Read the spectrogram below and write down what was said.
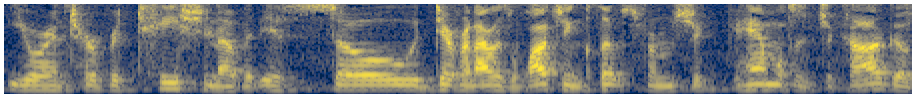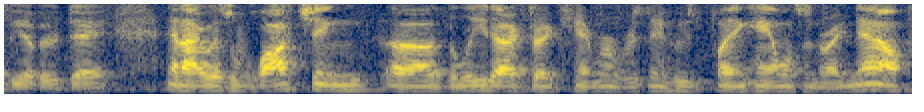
your interpretation of it is so different." I was watching clips from Chi- Hamilton, Chicago, the other day, and I was watching uh, the lead actor. I can't remember his name, who's playing Hamilton right now,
